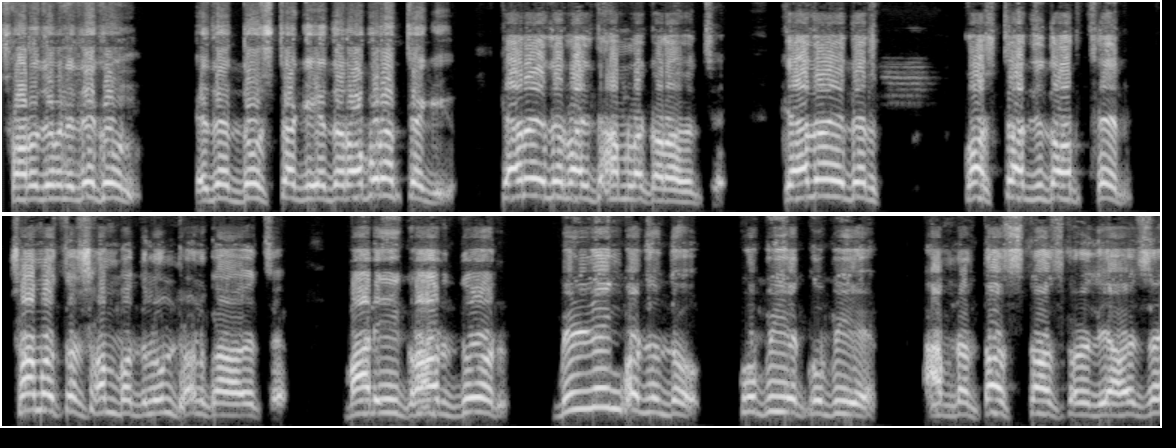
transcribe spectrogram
সরজমিনে দেখুন, এদের দোষটা কি, এদের অপরাধটা কি? কেন এদের বাড়িতে হামলা করা হয়েছে? কেন এদের কষ্টার্জিত অর্থের সমস্ত সম্পদ লুণ্ঠন করা হয়েছে? বাড়ি, ঘর, দোর, বিল্ডিং পর্যন্ত কুপিয়ে কুপিয়ে আপনার তস তস করে দেওয়া হয়েছে।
